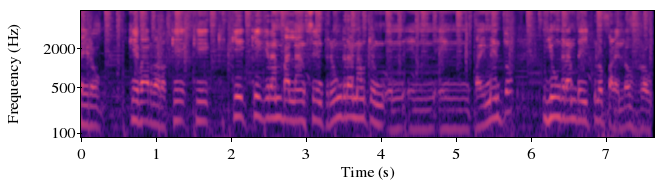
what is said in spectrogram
Pero qué bárbaro, qué, gran balance entre un gran auto en, en- en- en pavimento y un gran vehículo para el off-road.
